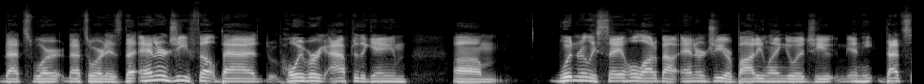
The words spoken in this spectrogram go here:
that's where that's where it is. The energy felt bad. Hoiberg after the game um, wouldn't really say a whole lot about energy or body language. He and he that's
